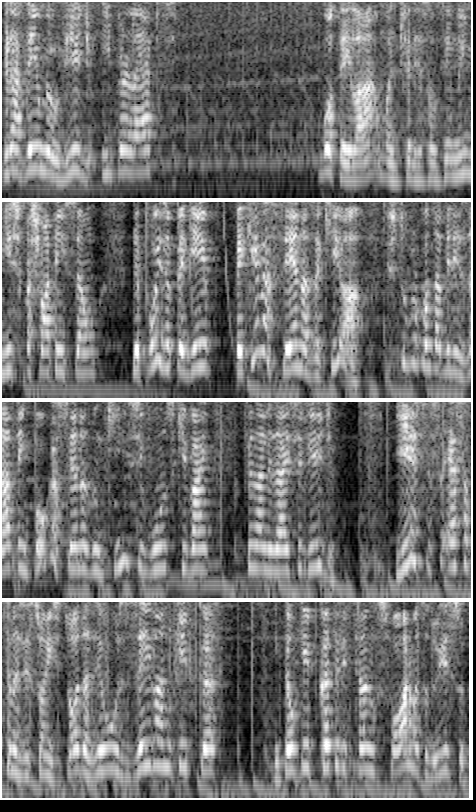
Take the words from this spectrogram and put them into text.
gravei o meu vídeo hiperlapse. Botei lá uma diferenciaçãozinha no início para chamar atenção. Depois eu peguei pequenas cenas aqui, ó. Se tu for contabilizar, tem poucas cenas, em 15 segundos, que vai finalizar esse vídeo. E esses, essas transições todas eu usei lá no CapCut. Então o CapCut ele transforma tudo isso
